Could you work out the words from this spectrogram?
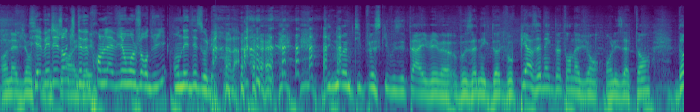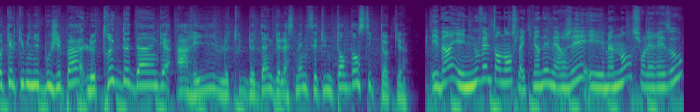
en avion S'il y avait des gens qui devaient prendre l'avion aujourd'hui, on est désolé. Voilà. Dites-nous un petit peu ce qui vous est arrivé, euh, vos anecdotes, vos pires anecdotes en avion. On les attend. Dans quelques minutes, bougez pas. Le truc de dingue arrive. Le truc de dingue de la semaine, c'est une tendance TikTok. Eh ben, il y a une nouvelle tendance là qui vient d'émerger et maintenant sur les réseaux,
